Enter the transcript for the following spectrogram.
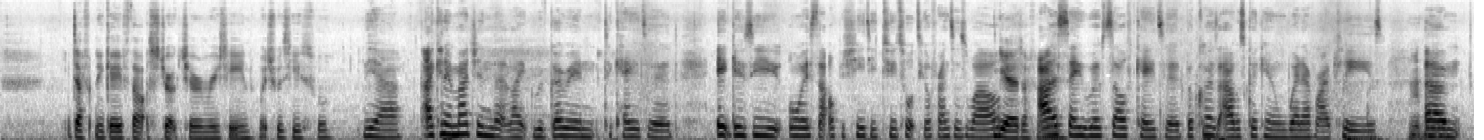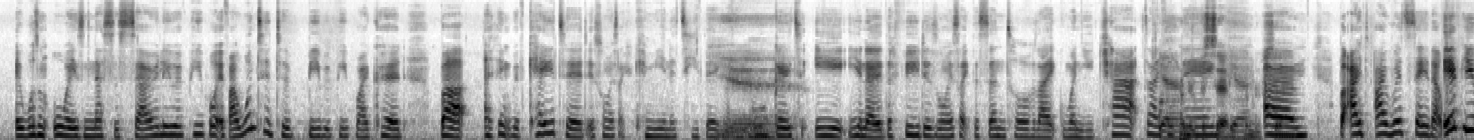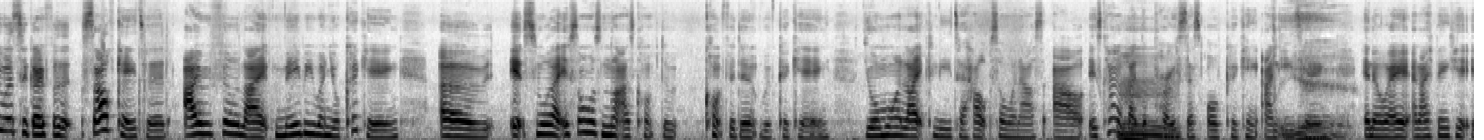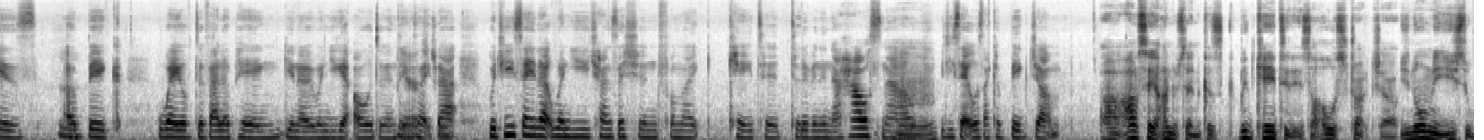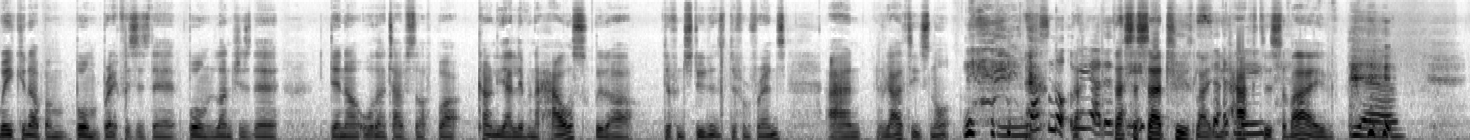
definitely gave that structure and routine, which was useful. Yeah, I can imagine that like with going to catered, it gives you always that opportunity to talk to your friends as well. Yeah, definitely. I'd say with self catered because I was cooking whenever I please. Mm-hmm. Um, it wasn't always necessarily with people. If I wanted to be with people, I could. But I think with catered, it's almost like a community thing. Like, we all go to eat. You know, the food is almost like the center of like when you chat type Yeah. of Hundred thing. percent, Yeah. hundred percent. Um, but I, I would say that if you were to go for self catered, I would feel like maybe when you're cooking, um, it's more like if someone's not as confident confident with cooking, you're more likely to help someone else out. It's kind of like the Mm. process of cooking and eating Yeah. in a way, and I think it is a Mm. big way of developing. You know, when you get older and things it's like true. that. Would you say that when you transitioned from like catered to living in a house now, Mhm. would you say it was like a big jump? Uh, I'll say 100% because with catered, it's a whole structure. You normally used to waking up and boom, breakfast is there, boom, lunch is there, dinner, all that type of stuff. But currently, I live in a house with uh, different students, different friends, and in reality, it's not. That's not reality. That's the sad truth. Like, you have to survive. Yeah.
